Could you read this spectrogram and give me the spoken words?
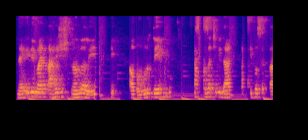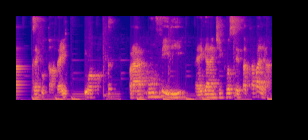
né, ele vai estar tá registrando ali ao longo do tempo as atividades que você está executando. Aí para conferir né, e garantir que você está trabalhando.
